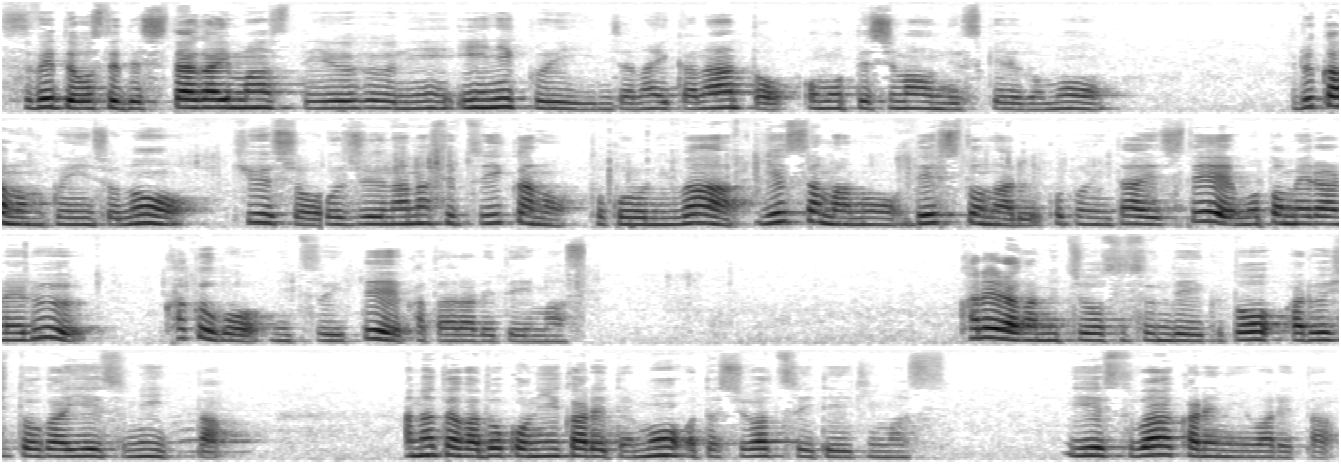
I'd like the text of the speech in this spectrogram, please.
全てを捨てて従いますっていうふうに言いにくいんじゃないかなと思ってしまうんですけれども、ルカの福音書の9章57節以下のところには、イエス様の弟子となることに対して求められる覚悟について語られています。彼らが道を進んでいくと、ある人がイエスに言った。あなたがどこに行かれても私はついていきます。イエスは彼に言われた。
